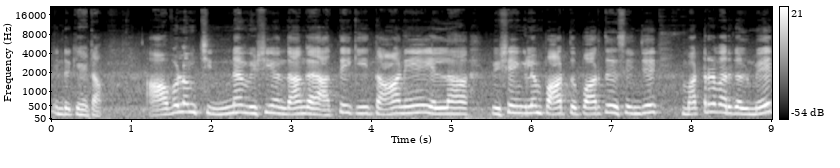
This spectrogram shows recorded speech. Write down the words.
என்று கேட்டான். அவளும் சின்ன விஷயந்தாங்க. அத்தைக்கு தானே எல்லா விஷயங்களும் பார்த்து பார்த்து செஞ்சு மற்றவர்கள் மேல்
